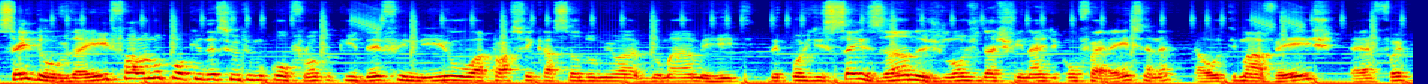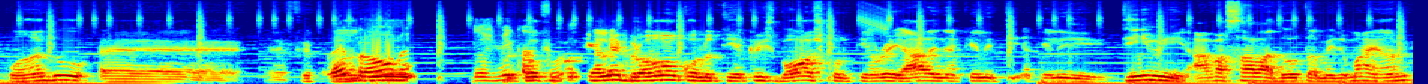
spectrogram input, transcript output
Sem dúvida. E falando um pouquinho desse último confronto que definiu a classificação do, do Miami Heat depois de seis anos longe das finais de conferência, né? A última vez é, foi quando. É, é, foi quando LeBron, né? 2014. Quando tinha LeBron, quando tinha Chris Bosh, quando tinha Ray Allen, aquele, aquele time avassalador também do Miami,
